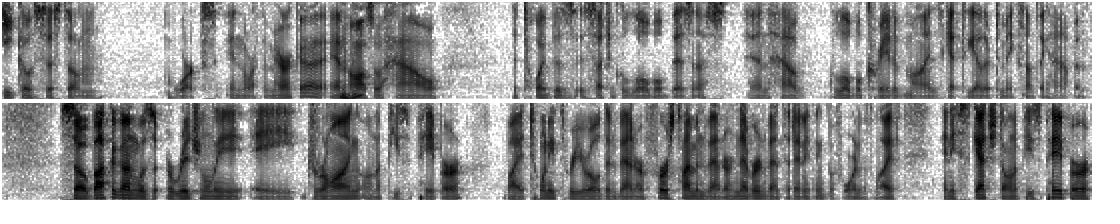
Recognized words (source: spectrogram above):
ecosystem works in North America, and also how the toy business is such a global business, and how global creative minds get together to make something happen. So, Bakugan was originally a drawing on a piece of paper by a 23 year old inventor, first time inventor, never invented anything before in his life. And he sketched on a piece of paper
